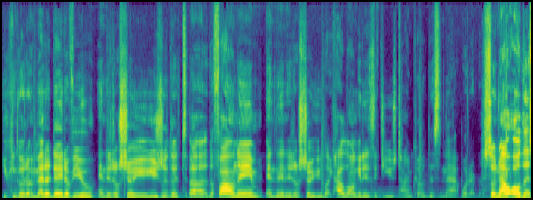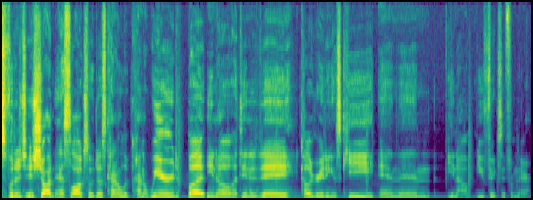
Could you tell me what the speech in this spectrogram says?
you can go to a metadata view and it'll show you usually the, uh, the file name, and then it'll show you like how long it is if you use timecode, this and that, whatever. So now all this footage is shot in S-Log, so it does kind of look kind of weird, but you know, at the end of the day, color grading is key, and then you know, you fix it from there.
